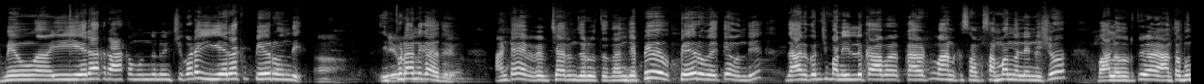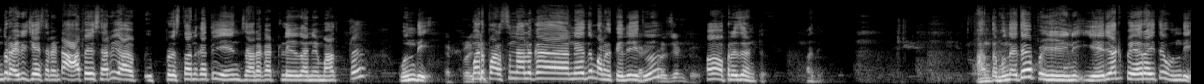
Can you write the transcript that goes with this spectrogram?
మేము ఈ ఏరియాకి రాకముందు నుంచి కూడా ఈ ఏరియాకి పేరు ఉంది. ఇప్పుడని కాదు. అంటే వ్యభిచారం జరుగుతుంది అని చెప్పి పేరు అయితే ఉంది. దాని గురించి మన ఇల్లు కాబ- కాబట్టి మనకు సంబంధం లేని విషయం. వాళ్ళ అంతకుముందు రెడీ చేశారంటే ఆపేశారు. ప్రస్తుతానికైతే ఏం జరగట్లేదు అని మాత్రం ఉంది. మరి పర్సనల్గా అనేది మనకు తెలియదు. ప్రజెంట్ అది. అంతకుముందు అయితే ఈ ఏరియాకి పేరు అయితే ఉంది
